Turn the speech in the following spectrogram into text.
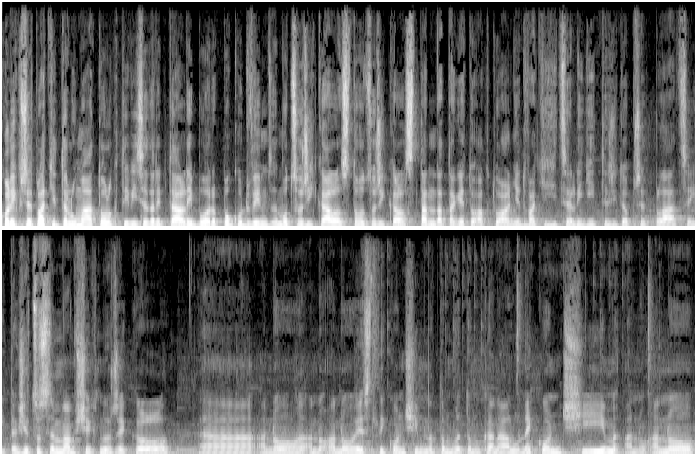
Kolik předplatitelů má Talk TV, se tady ptá Libor. Pokud vím, co říkal, z toho, co říkal Standa, tak je to aktuálně 2000 lidí, kteří to předplácejí. Takže co jsem vám všechno řekl? A, ano, ano, ano, jestli končím na tomhle kanálu, nekončím, ano, ano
